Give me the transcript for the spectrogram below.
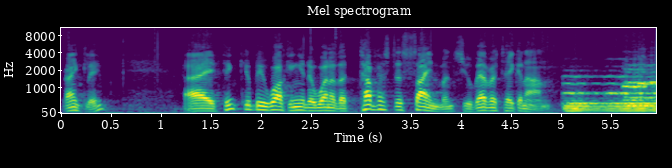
Frankly, I think you'll be walking into one of the toughest assignments you've ever taken on.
